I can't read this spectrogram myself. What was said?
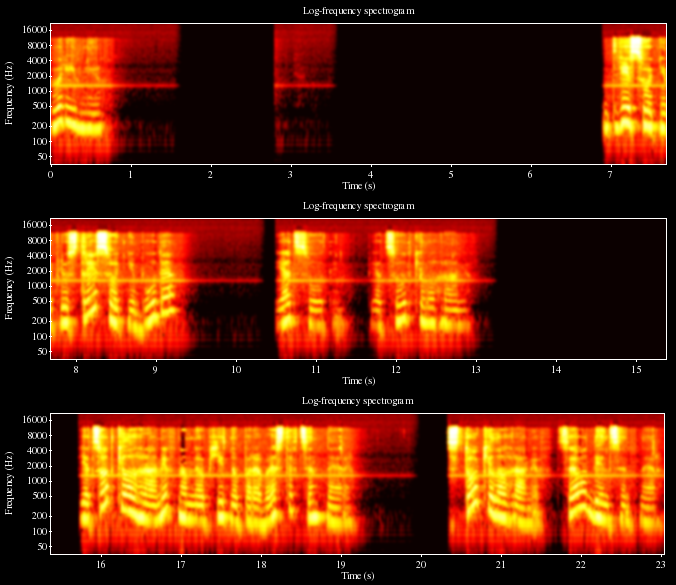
Дорівнює. Дві сотні плюс три сотні буде 5 сотень. 500 кілограмів. 500 кілограмів нам необхідно перевести в центнери. 100 кілограмів – це 1 центнер,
